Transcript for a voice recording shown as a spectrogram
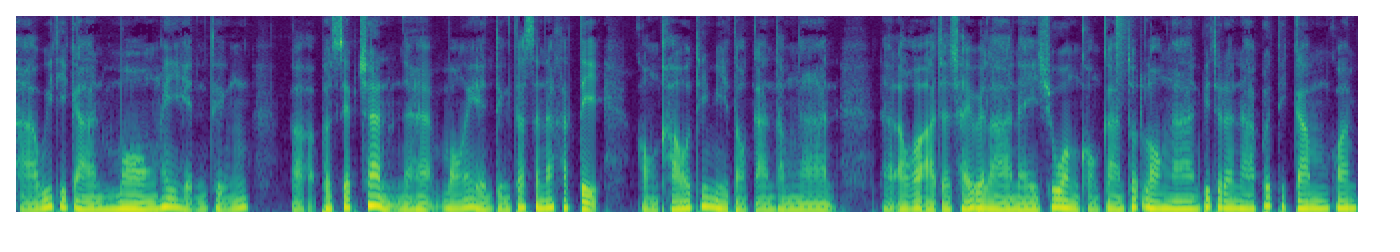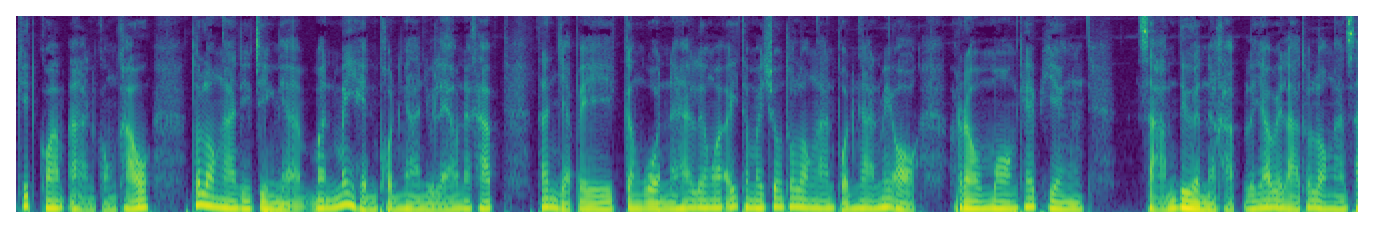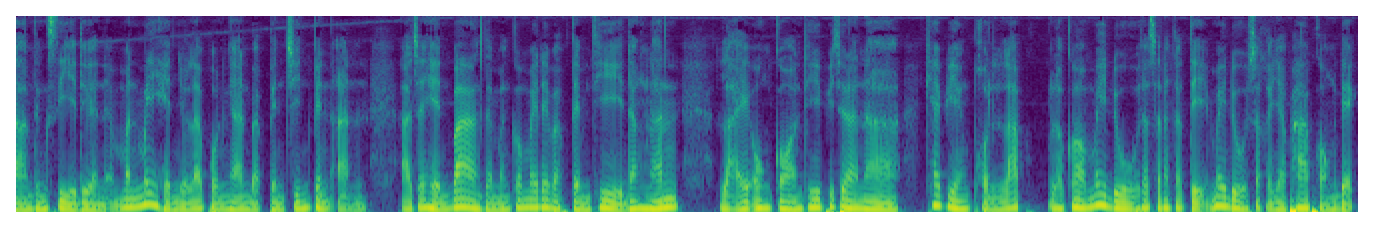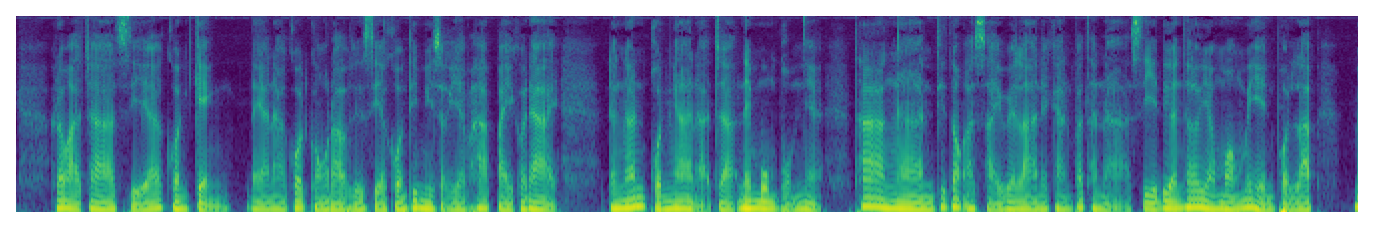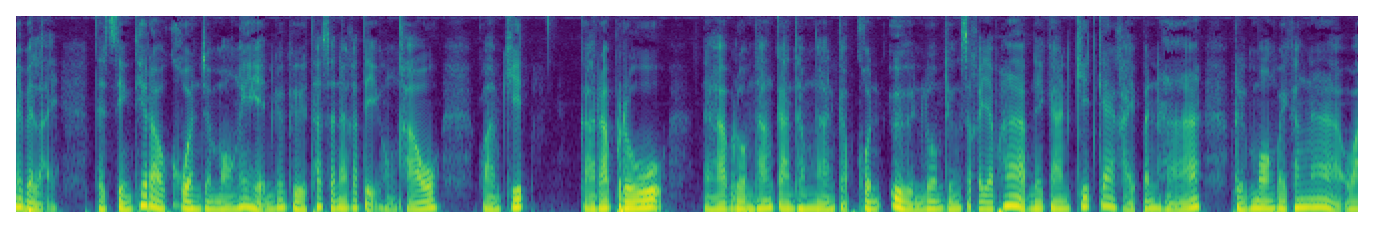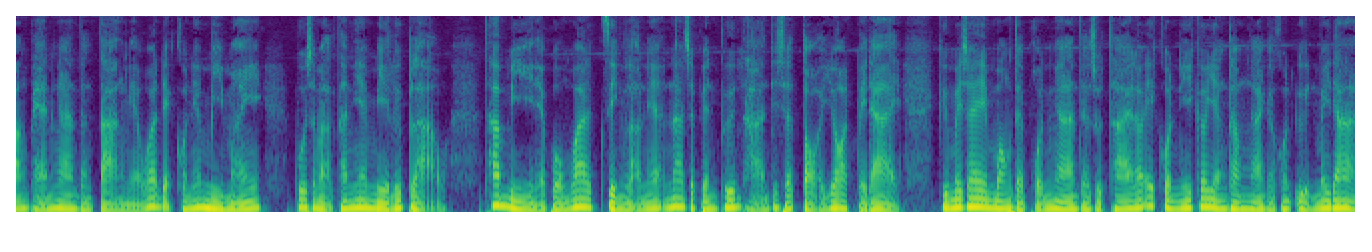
หาวิธีการมองให้เห็นถึง perception นะฮะมองให้เห็นถึงทัศนคติของเขาที่มีต่อการทำงานนะเราก็อาจจะใช้เวลาในช่วงของการทดลองงาน พิจารณาพฤติกรรม ความคิดความอ่านของเขา ทดลองงานจริงๆเนี่ยมันไม่เห็นผลงานอยู่แล้วนะครับ ท่านอย่าไปกังวลนะฮะเรื่องว่าเอ้ยทำไมช่วงทดลองงานผลงานไม่ออก เรามองแค่เพียง 3 เดือนนะครับ ระยะเวลาทดลองงาน 3-4 เดือนเนี่ยมันไม่เห็นอยู่แล้วผลงานแบบเป็นชิ้นเป็นอัน อาจจะเห็นบ้างแต่มันก็ไม่ได้แบบเต็มที่ดังนั้น หลายองค์กรที่พิจารณาแค่เพียงผลลัพธ์ แล้วก็ไม่ดูทัศนคติไม่ดูศักยภาพของเด็ก เราอาจจะเสียคนเก่งในอนาคตของเราหรือเสียคนที่มีศักยภาพไปก็ได้ ดังนั้นผลงานอาจจะในมุมผมเนี่ยถ้างานที่ต้องอาศัยเวลาในการพัฒนา 4 เดือนถ้าเรายังมองไม่เห็นผลลัพธ์ ไม่เป็นไร แต่สิ่งที่เราควรจะมองให้เห็นก็คือทัศนคติของเขา ความคิด การรับรู้นะครับ รวมทั้งการทำงานกับคนอื่น รวมถึงศักยภาพในการคิดแก้ไขปัญหา หรือมองไปข้างหน้าวางแผนงานต่างๆ เนี่ยว่าเด็กคนนี้มีไหมผู้สมัครท่านนี้มีหรือเปล่า ถ้ามีเนี่ยผมว่าสิ่งเหล่านี้น่าจะเป็นพื้นฐานที่จะต่อยอดไปได้ คือไม่ใช่มองแต่ผลงานแต่สุดท้ายแล้วไอ้คนนี้ก็ยังทำงานกับคนอื่นไม่ได้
